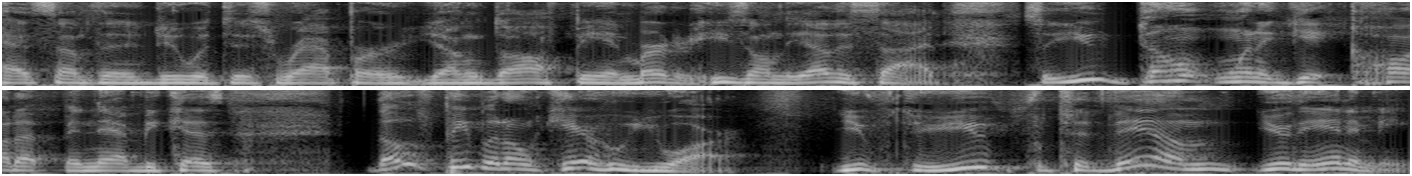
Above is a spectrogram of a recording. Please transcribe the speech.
had something to do with this rapper Young Dolph being murdered. He's on the other side. So you don't want to get caught up in that because those people don't care who you are. You to you to them, you're the enemy.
